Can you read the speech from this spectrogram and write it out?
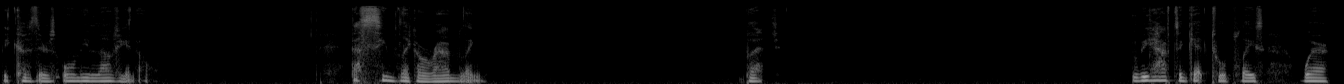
Because there's only love, you know. That seems like a rambling. But we have to get to a place where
